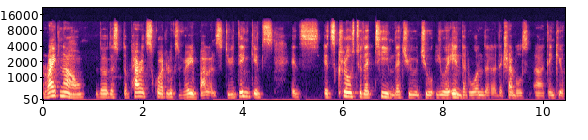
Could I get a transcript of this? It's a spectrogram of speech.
Right now, the, the the Pirates squad looks very balanced. Do you think it's it's it's close to that team that you you, you were in that won the the trebles? Uh, thank you.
